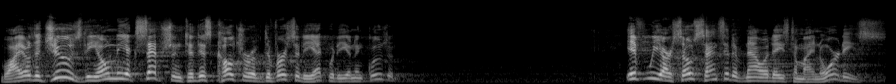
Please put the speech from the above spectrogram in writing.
Why are the Jews the only exception to this culture of diversity, equity, and inclusion? If we are so sensitive nowadays to minorities,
